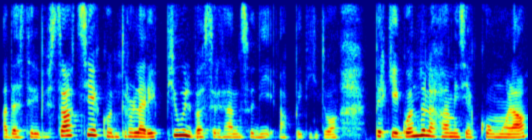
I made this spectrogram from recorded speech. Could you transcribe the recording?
ad essere più sazi e controllare più il vostro senso di appetito, perché quando la fame si accumula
